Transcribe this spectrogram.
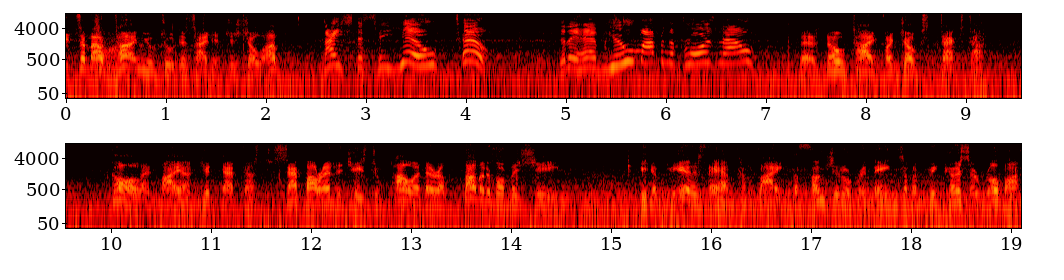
It's about time you two decided to show up. Nice to see you, too. Do they have you mopping the floors now? There's no time for jokes, Daxter. Gol and Maia kidnapped us to sap our energies to power their abominable machine. It appears they have combined the functional remains of a precursor robot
